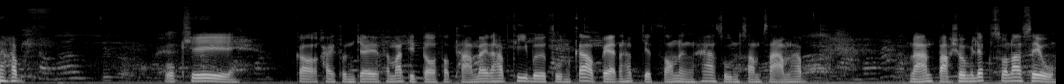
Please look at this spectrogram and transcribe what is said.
นะครับ โอเค ก็ใครสนใจสามารถติดต่อสอบถามได้นะครับ ที่เบอร์ 098 นะครับ 721 5033 นะครับ ร้านปากชมอิเล็กโซลาเซลล์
